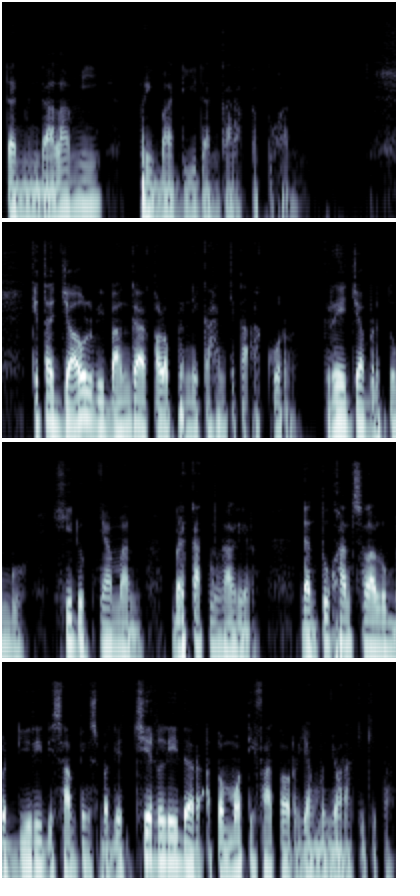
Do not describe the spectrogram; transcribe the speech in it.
dan mendalami pribadi dan karakter Tuhan. Kita jauh lebih bangga kalau pernikahan kita akur, gereja bertumbuh, hidup nyaman, berkat mengalir, dan Tuhan selalu berdiri di samping sebagai cheerleader atau motivator yang menyoraki kita.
